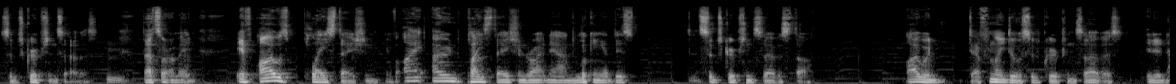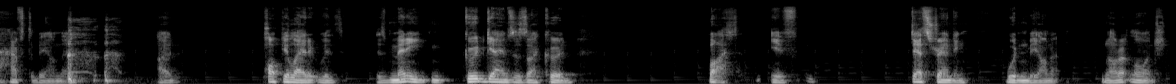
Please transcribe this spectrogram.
subscription service. Hmm. That's what I mean. If I was PlayStation, if I owned PlayStation right now and looking at this subscription service stuff, I would definitely do a subscription service. It'd have to be on there. I'd populate it with as many good games as I could. But if Death Stranding wouldn't be on it, not at launch.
